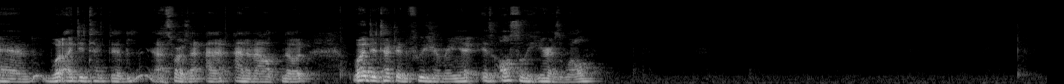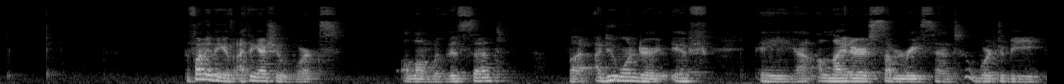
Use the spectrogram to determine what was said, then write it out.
And what I detected, as far as an animalic note, what I detected in Fougere Mania is also here as well. The funny thing is, I think actually works along with this scent, but I do wonder if a, a lighter summery scent were to be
